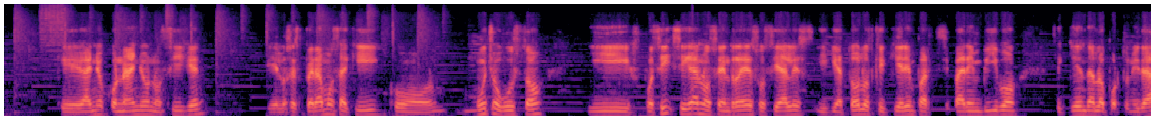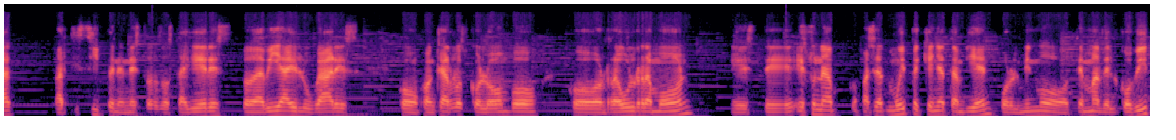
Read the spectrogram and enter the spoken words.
que año con año nos siguen. Los esperamos aquí con mucho gusto y pues sí, síganos en redes sociales y a todos los que quieren participar en vivo si quieren dar la oportunidad, participen en estos dos talleres. Todavía hay lugares con Juan Carlos Colombo, con Raúl Ramón. Este, es una capacidad muy pequeña también por el mismo tema del COVID.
